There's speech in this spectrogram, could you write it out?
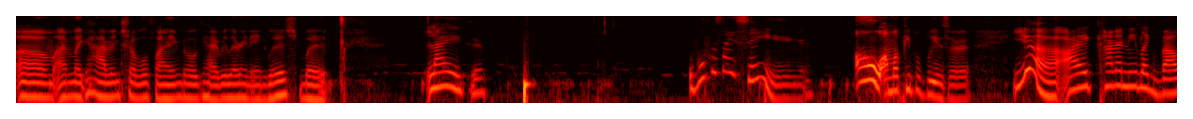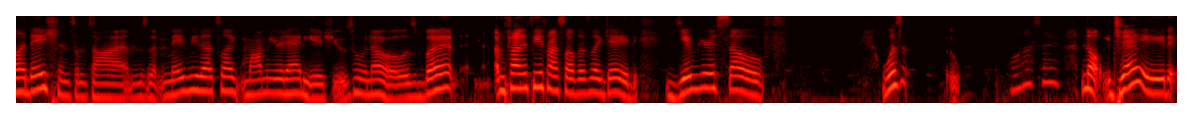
um, I'm like having trouble finding the vocabulary in English. But like, what was I saying? Oh, I'm a people pleaser. Yeah, I kind of need like validation sometimes. Maybe that's like mommy or daddy issues. Who knows? But I'm trying to teach myself. It's like Jade, give yourself. Wasn't what was I saying? No, Jade,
